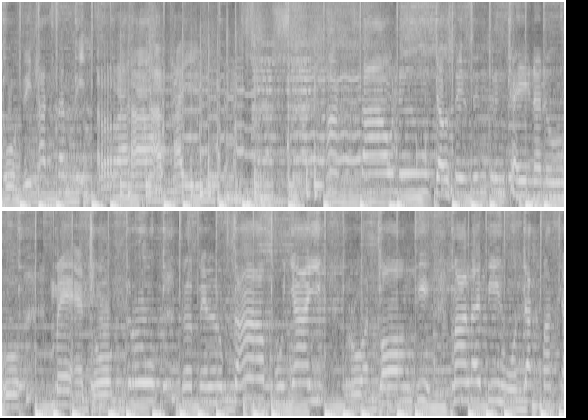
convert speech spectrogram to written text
ผู้พิทักษ์สันติราไทย เจ้าใส่ซึ้งตรึงใจนะดูแม่โชมตรู เธอเป็นลูกสาวผู้ใหญ่ตรวจทองที่มาหลายปีหูจักมักใจ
